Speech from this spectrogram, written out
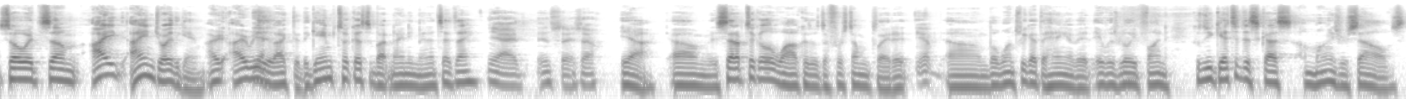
So it's um I I enjoy the game. I I really Yeah. liked it. The game took us about ninety minutes, I think. Yeah, I'd say so. Yeah. Um, the setup took a little while because it was the first time we played it. Yep. Um, but once we got the hang of it, it was really fun because you get to discuss amongst yourselves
